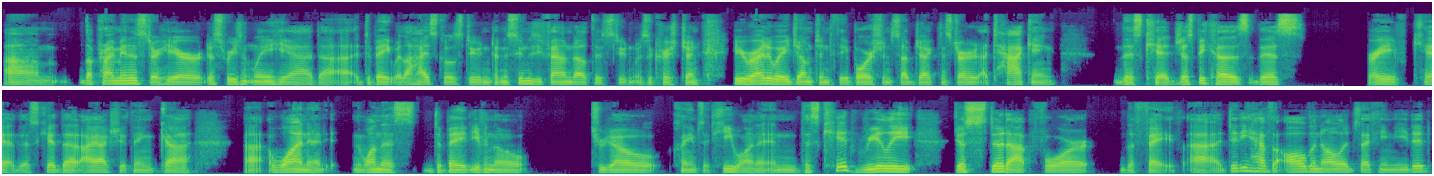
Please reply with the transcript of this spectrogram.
um, the prime minister here just recently, he had a debate with a high school student. And as soon as he found out this student was a Christian, he right away jumped into the abortion subject and started attacking this kid just because this brave kid. This kid that I actually think uh, uh, won it, won this debate, even though Trudeau claims that he won it. And this kid really just stood up for the faith. Uh, did he have the, all the knowledge that he needed?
